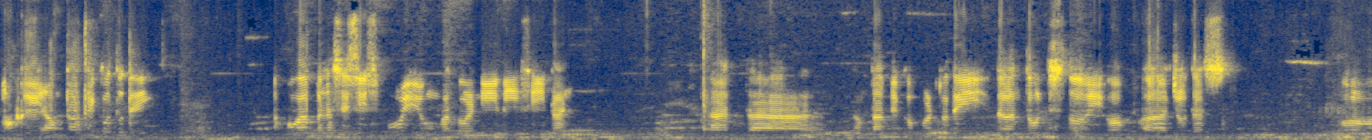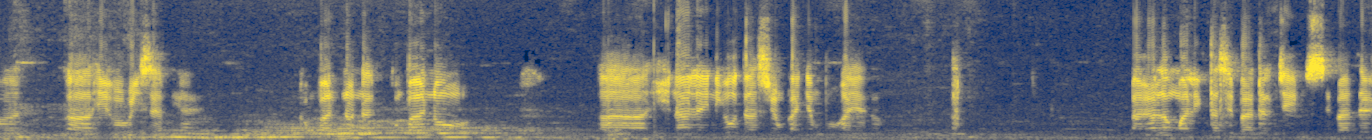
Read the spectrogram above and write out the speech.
Okay, ang topic ko today, ako nga pala si Sispo, yung attorney ni Satan. At ah, ang topic ko for today, the untold story of ah, Judas or ah, heroism. Yan. Kung paano, nag, kung paano ah, inalay ni Judas yung kanyang buhay. Ano? Para lang maligtas si Brother James, si Brother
